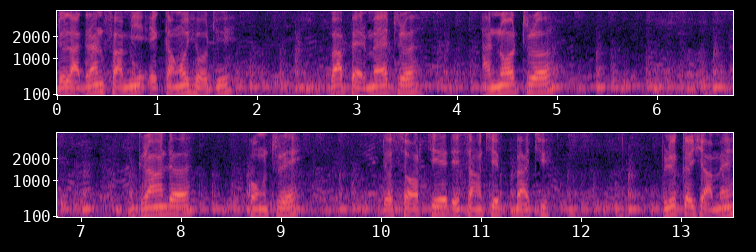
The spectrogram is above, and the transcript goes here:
de la grande famille écan aujourd'hui va permettre à notre grande contrée de sortir des sentiers battus. Plus que jamais,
